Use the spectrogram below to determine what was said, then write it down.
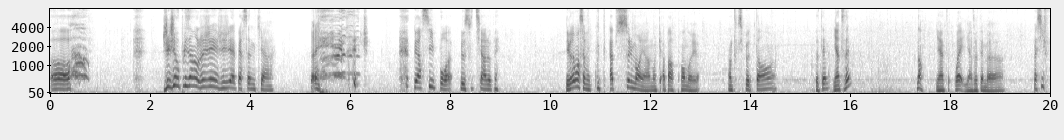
Oh. GG au plus 1, GG, GG à personne qui a... Merci pour le soutien à l'OP. Et vraiment, ça vous coûte absolument rien. Donc, à part prendre un tout petit peu de temps. Totem. Il y a un totem? Non. Il y a un, ouais, il y a un totem euh, passif.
